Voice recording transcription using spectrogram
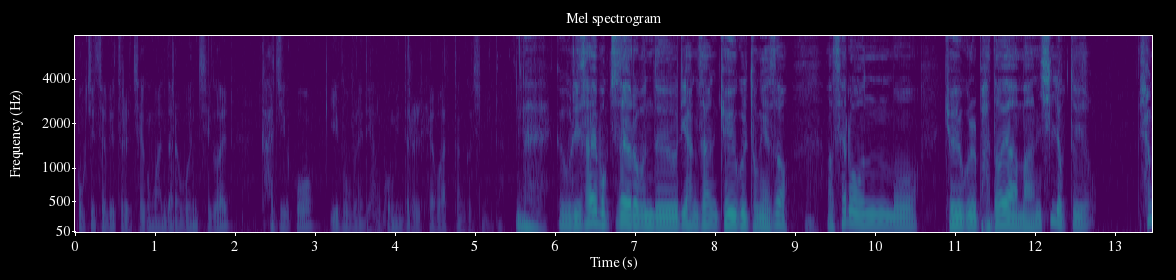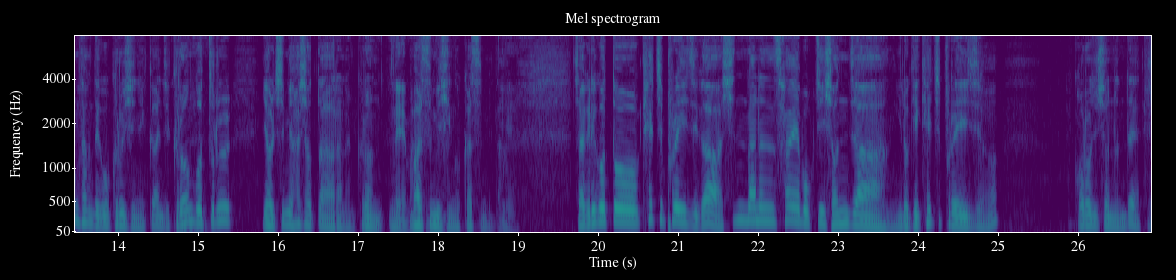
복지 서비스를 제공한다는 원칙을 가지고 이 부분에 대한 고민들을 해왔던 것입니다. 네, 그 우리 사회복지사 여러분들이 항상 교육을 통해서 음. 어, 새로운 뭐 교육을 받아야만 실력도 향상되고 그러시니까 이제 그런 네. 것들을 열심히 하셨다라는 그런 네, 말씀이신 것 같습니다. 예. 자 그리고 또 캐치프레이즈가 신나는 사회복지 현장 이렇게 캐치프레이즈 걸어주셨는데 예.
